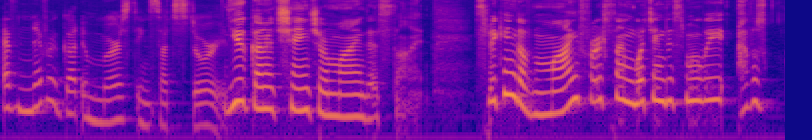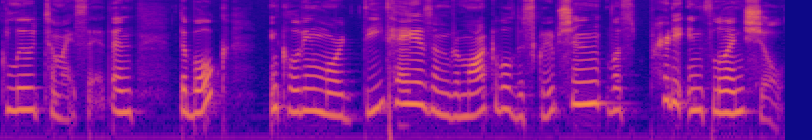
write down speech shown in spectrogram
I've never got immersed in such stories. You're gonna change your mind this time. Speaking of my first time watching this movie, I was glued to my seat, and the book including more details and remarkable description, was pretty influential.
